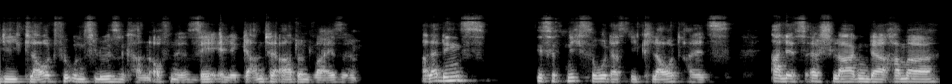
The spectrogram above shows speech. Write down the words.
die Cloud für uns lösen kann, auf eine sehr elegante Art und Weise. Allerdings ist es nicht so, dass die Cloud als alles erschlagender Hammer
